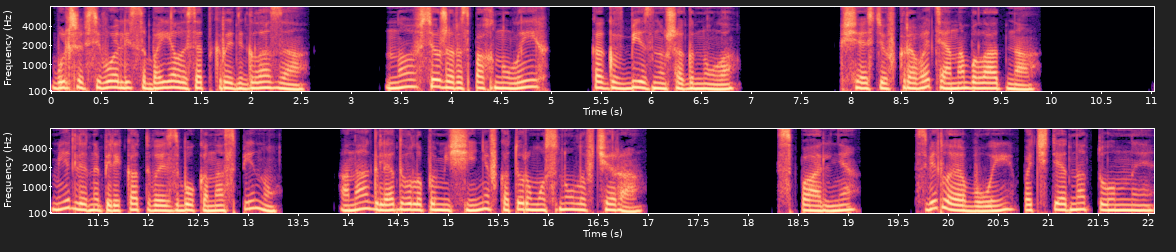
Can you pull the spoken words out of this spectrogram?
Больше всего Алиса боялась открыть глаза, но все же распахнула их как в бездну шагнула. К счастью, в кровати она была одна. Медленно перекатываясь с бока на спину, она оглядывала помещение, в котором уснула вчера. Спальня, светлые обои, почти однотонные.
